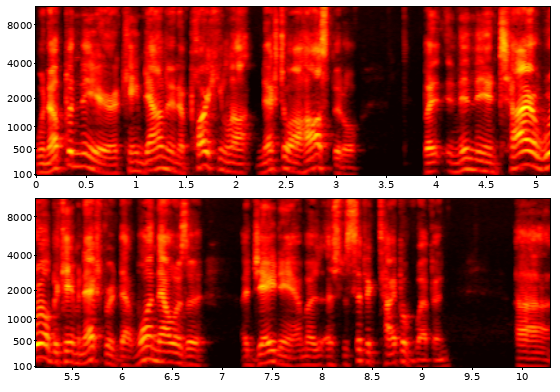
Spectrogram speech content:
went up in the air, came down in a parking lot next to a hospital, but and then the entire world became an expert that one that was a a JDAM, a, a specific type of weapon, uh,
